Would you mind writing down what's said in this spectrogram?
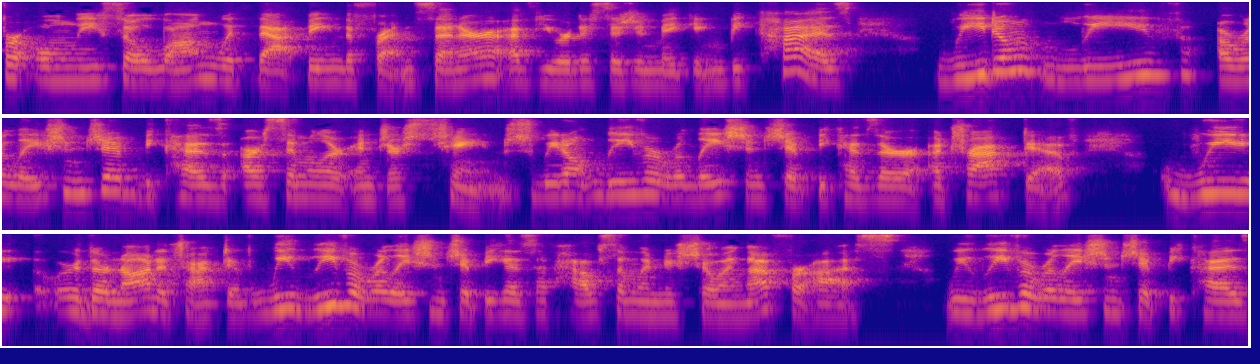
for only so long with that being the front and center of your decision making because we don't leave a relationship because our similar interests change. We don't leave a relationship because they're attractive. We or they're not attractive. We leave a relationship because of how someone is showing up for us. We leave a relationship because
